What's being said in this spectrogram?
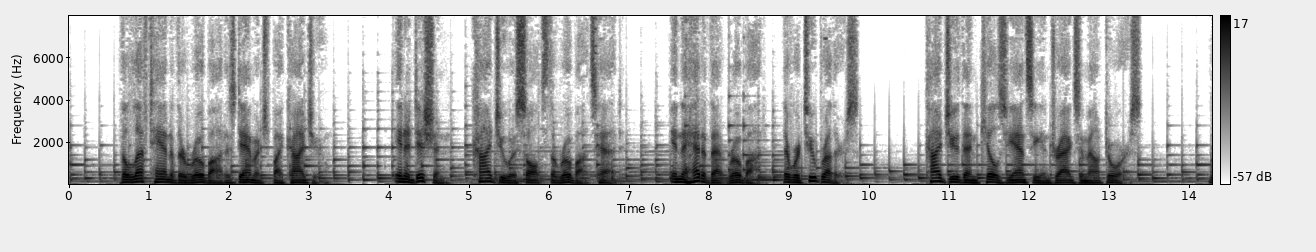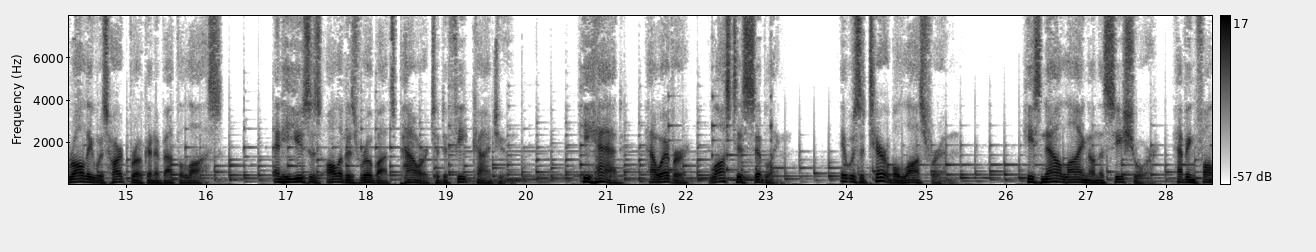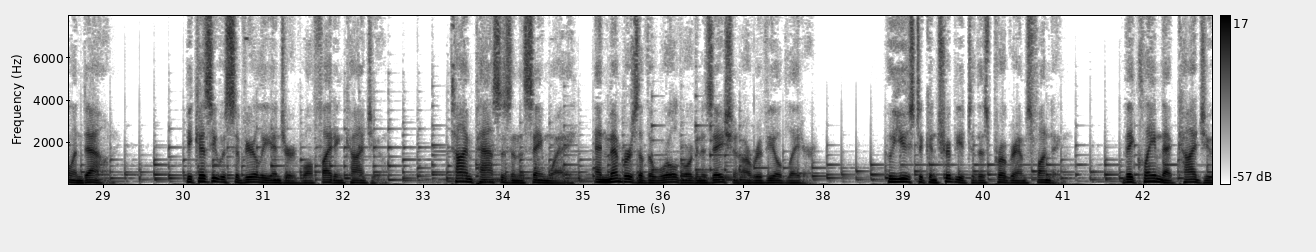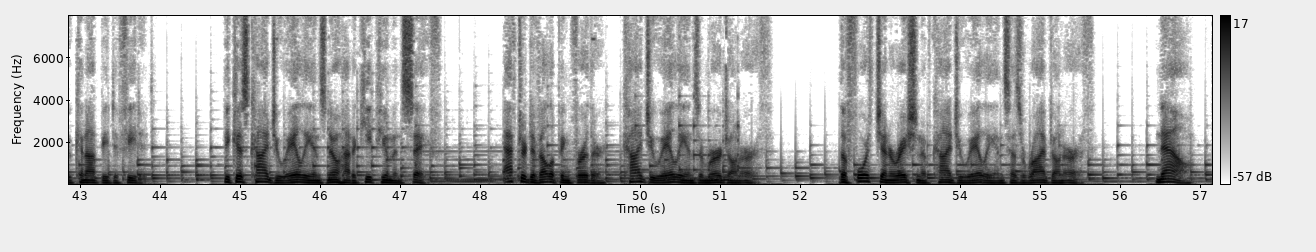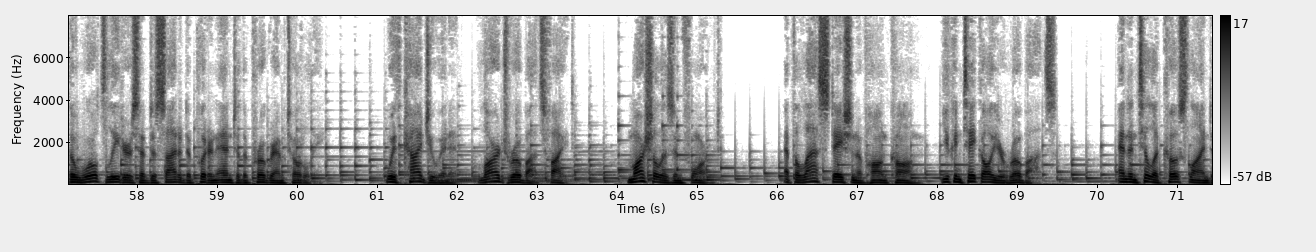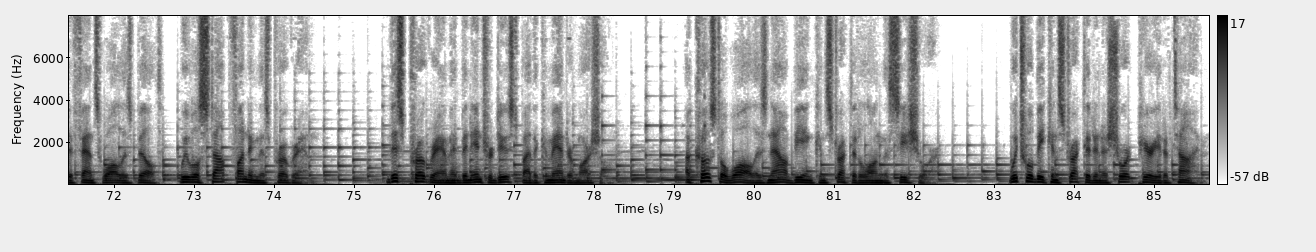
The left hand of their robot is damaged by Kaiju. In addition, Kaiju assaults the robot's head. In the head of that robot, there were two brothers. Kaiju then kills Yancy and drags him outdoors. Raleigh was heartbroken about the loss. And he uses all of his robot's power to defeat Kaiju. He had, however, lost his sibling. It was a terrible loss for him. He's now lying on the seashore, having fallen down. Because he was severely injured while fighting Kaiju. Time passes in the same way, and members of the World Organization are revealed later. Who used to contribute to this program's funding. They claim that Kaiju cannot be defeated. Because kaiju aliens know how to keep humans safe. After developing further, kaiju aliens emerge on Earth. The fourth generation of kaiju aliens has arrived on Earth. Now, the world's leaders have decided to put an end to the program totally. With kaiju in it, large robots fight. Marshall is informed. At the last station of Hong Kong, you can take all your robots. And until a coastline defense wall is built, we will stop funding this program. This program had been introduced by the Commander Marshall. A coastal wall is now being constructed along the seashore, which will be constructed in a short period of time.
